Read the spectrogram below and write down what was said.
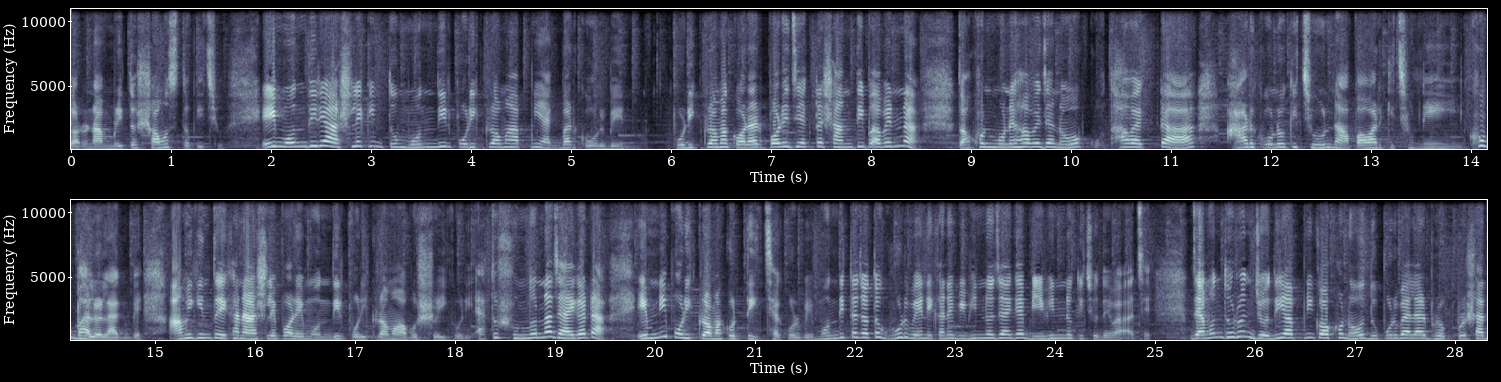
চরণামৃত, সমস্ত কিছু। এই মন্দিরে আসলে কিন্তু মন্দির পরিক্রমা আপনি একবার করবেন। পরিক্রমা করার পরে যে একটা শান্তি পাবেন না, তখন মনে হবে যেন কোথাও একটা আর কোনো কিছু না পাওয়ার কিছু নেই। খুব ভালো লাগবে। আমি কিন্তু এখানে আসলে পরে মন্দির পরিক্রমা অবশ্যই করি। এত সুন্দর না জায়গাটা? এমনি পরিক্রমা করতে ইচ্ছা করবে। মন্দিরটা যত ঘুরবেন, এখানে বিভিন্ন জায়গায় বিভিন্ন কিছু দেওয়া আছে। যেমন ধরুন, যদি আপনি কখনো দুপুরবেলার ভোগ প্রসাদ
